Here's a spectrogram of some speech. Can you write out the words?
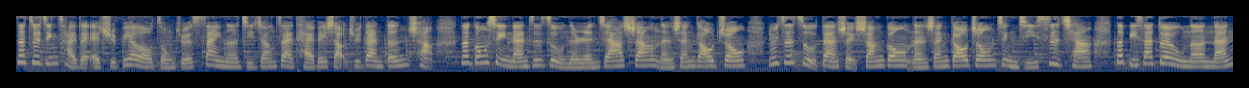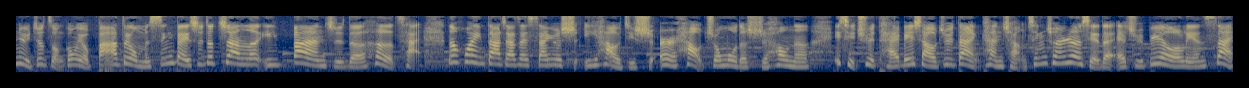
那最精彩的 HBL 总决赛呢，即将在台北小巨蛋登场。那恭喜男子组能仁家商南山高中，女子组淡水商工南山高中晋级四强。那比赛队伍呢，男女就总共有八队，我们新北市就占了一半，值得喝彩。那欢迎大家在三月十一号及十二号周末的时候呢，一起去台北小巨蛋看场穿热血的 HBL 联赛，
